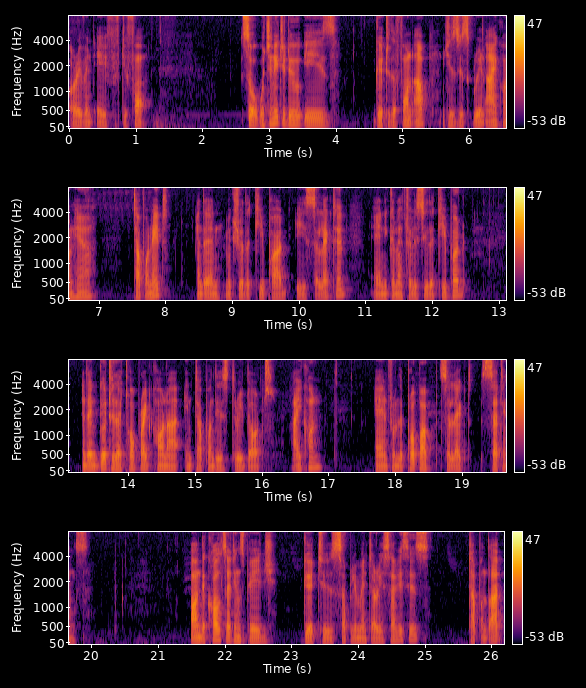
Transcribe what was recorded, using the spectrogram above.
or even A54. So what you need to do is go to the phone app, which is this green icon here, tap on it, and then make sure the keypad is selected and you can actually see the keypad. And then go to the top right corner and tap on this three dot icon. And from the pop-up, select settings. On the call settings page, go to supplementary services, tap on that.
